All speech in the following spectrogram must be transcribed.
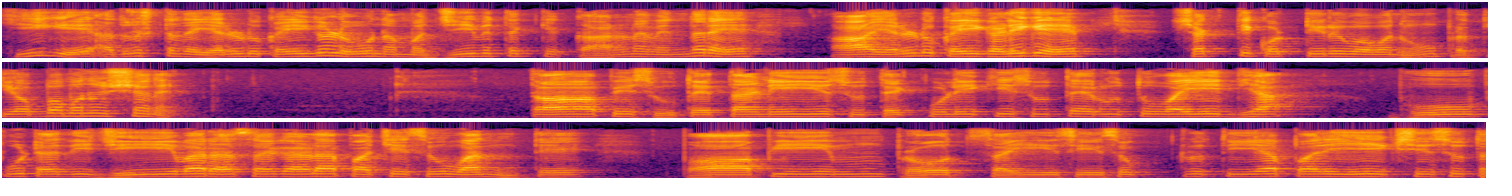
ಹೀಗೆ ಅದೃಷ್ಟದ ಎರಡು ಕೈಗಳು ನಮ್ಮ ಜೀವಿತಕ್ಕೆ ಕಾರಣವೆಂದರೆ ಆ ಎರಡು ಕೈಗಳಿಗೆ ಶಕ್ತಿ ಕೊಟ್ಟಿರುವವನು ಪ್ರತಿಯೊಬ್ಬ ಮನುಷ್ಯನೇ. ತಾಪಿಸುತೆ ತಣಿಯಿಸುತೆ ಕುಳಿಕಿಸುತೆ ಋತುವೈದ್ಯ ಭೂಪುಟದಿ ಜೀವರಸಗಳ ಪಚಿಸುವಂತೆ ಪಾಪೀಂ ಪ್ರೋತ್ಸಹಿಸಿ ಸುಕೃತಿಯ ಪರೀಕ್ಷಿಸುತ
